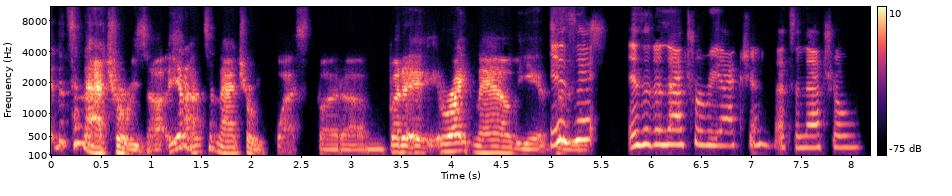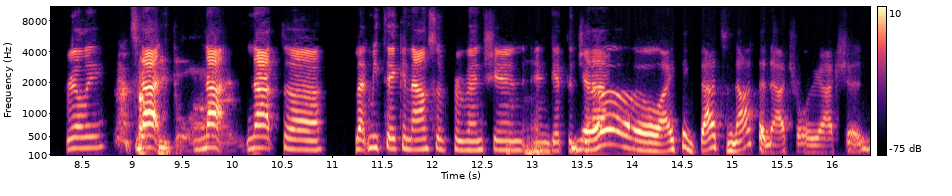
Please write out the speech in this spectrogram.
and it's a natural result. You know, it's a natural request, but um, but it, right now the answer Is it? Is it a natural reaction? That's a natural, really? That's how not are. not not uh let me take an ounce of prevention and get the jab. No, I think that's not the natural reaction.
